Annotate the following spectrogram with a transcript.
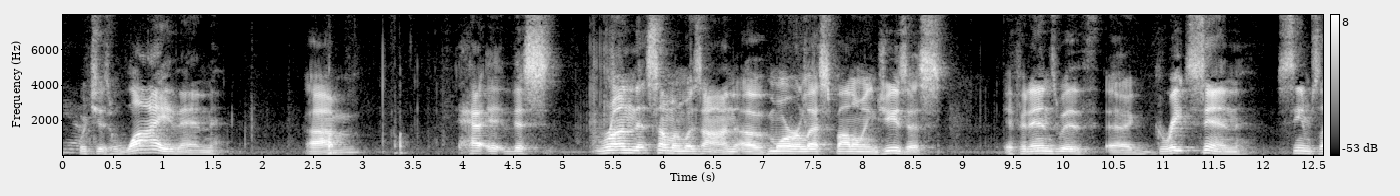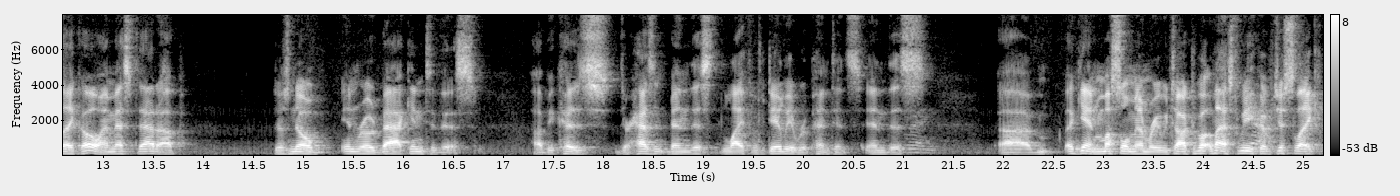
Yeah. Which is why then um, ha- this run that someone was on of more or less following Jesus, if it ends with a great sin, seems like, oh, I messed that up. There's no inroad back into this uh, because there hasn't been this life of daily repentance and this, right. uh, again, muscle memory we talked about last week yeah. of just like,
